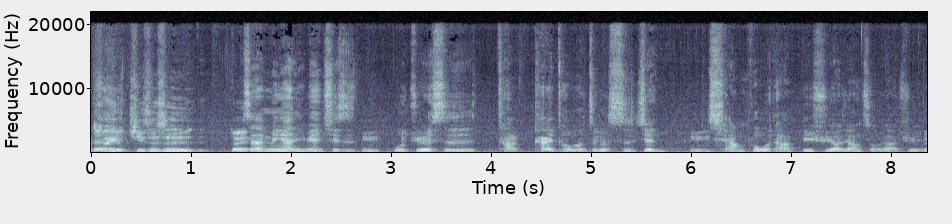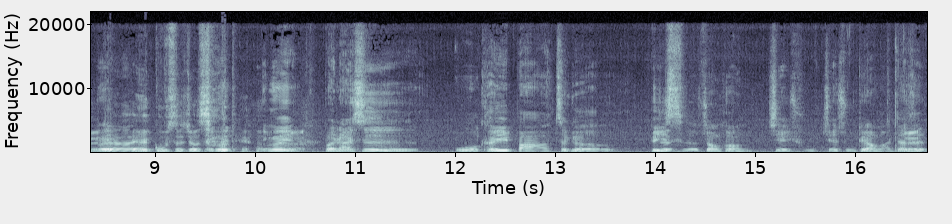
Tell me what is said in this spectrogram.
对所以其实是对，在命案里面，其实嗯。我觉得是他开头的这个事件嗯。强迫他必须要这样走下去，对。因为因为故事就是因为因为本来是我可以把这个必死的状况解除解除掉嘛，但是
